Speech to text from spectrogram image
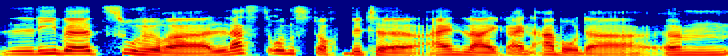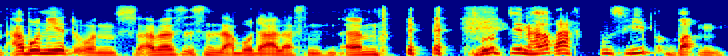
Liebe Zuhörer, lasst uns doch bitte ein Like, ein Abo da. Ähm, abonniert uns, aber es ist ein Abo dalassen. Ähm, Drückt den Hab uns lieb-Button.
